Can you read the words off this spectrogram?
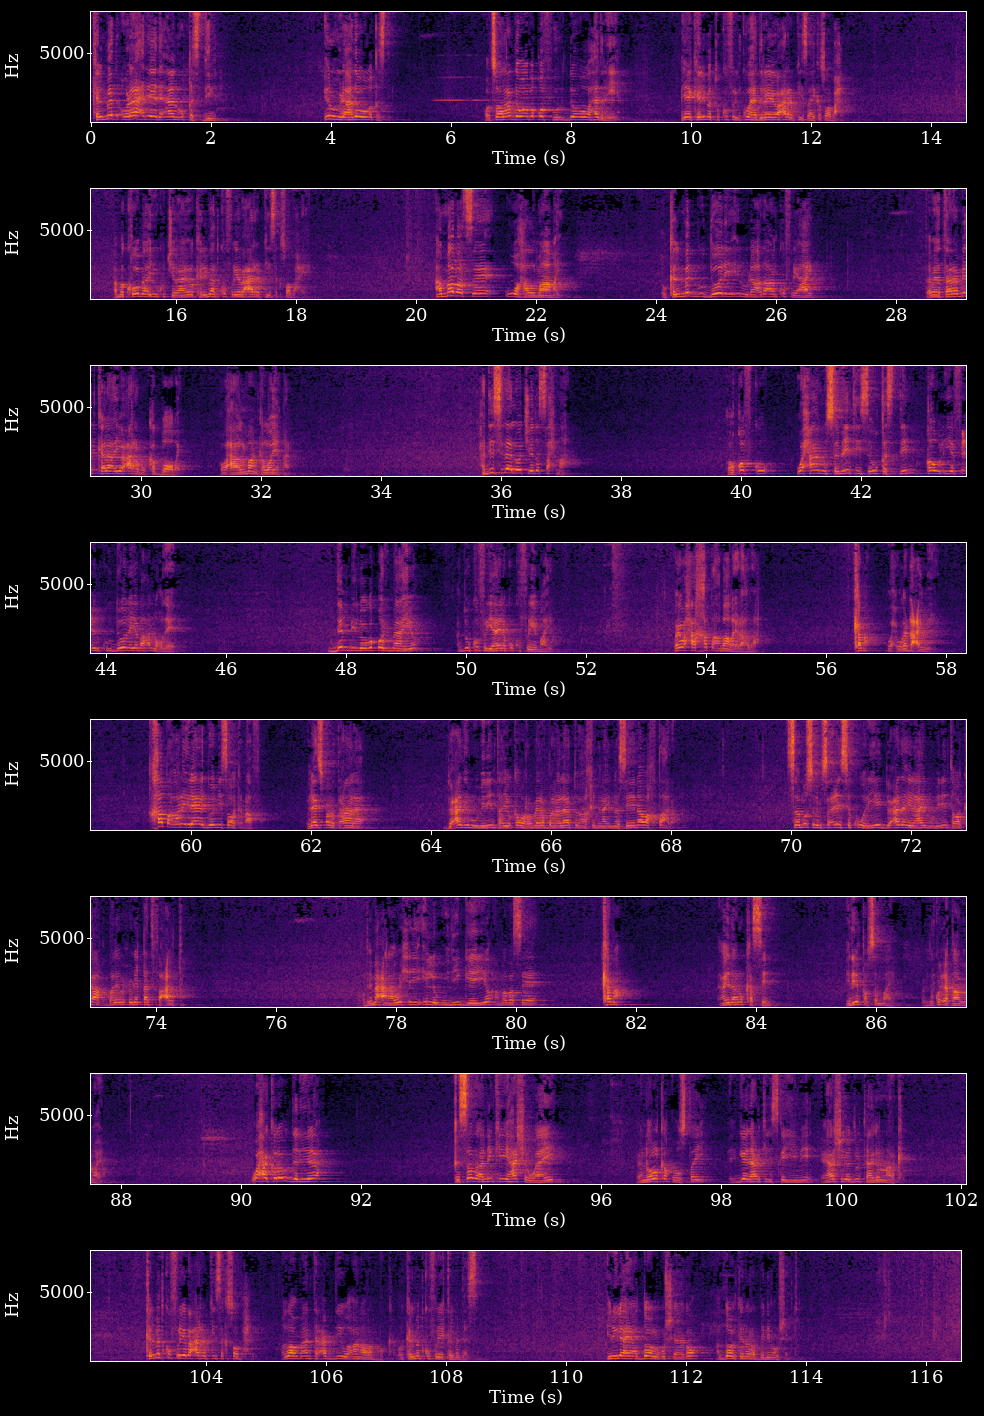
kelmad odhaahdeeda aanu u qasdin. Inuu yidhaahdaba uma qasdin. Oo tusaalahaan de waaba qof hurdo oo hadraya ayaa kelimatu kufrin ku hadray oo carabkiisa ay ka soo baxday ama kooma ayuu ku jiraayo kelimaad kufrigaba carabkiisa ka soo baxaya amaba se wuu halmaamay. Oo kelmad buu doonayay inuu idhaahdo aan kufri ahayn. Dabeetana mid kale ayuu carabku ka boobay oo waxaa halmaanka loo yaqaan. Haddii sidaa loo jeedo sax maaha. Oo qofku waxaanu samayntiisa u qasdin qowl iyo ficilkuu doonayaba ha noqdee dembi looga qori maayo hadduu kufri yahayna ku kufriyi maayo. Waayo waxaa khaa baa la idhaahdaa kama wax uga dhacay wey khaana ilaahay addoomihiisa waa ka dhaafa. Ilahi subxana wa tacaala ducadii muminiinta ayuu ka warramay rabbana laa tuaakhidna in nasina waakhtana sida muslim saxiixiisa ku wariyey ducada ilaahay muminiinta waa ka aqbalay wuxuu hi qad facaltu. Oo bimacnaa wixii uu idiin geeyo amaba se kama aydaan u kasin. Idiin qabsan maayo oo idinku ciqaabi maayo. Waxaa kaloo u daliila qisada ninkii hasha waayey ee nolol ka quustay geed harhkii iska yimi ee hashiioo dul taagan un arkay kelmad kufriya baa carabkiisa ka soo baxay allahuma anta cabdii wa ana rabuka waa kelmad kufriya kelmaddaas in ilaahay addoon lagu sheego addoonkiina rabbinimo u sheegto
